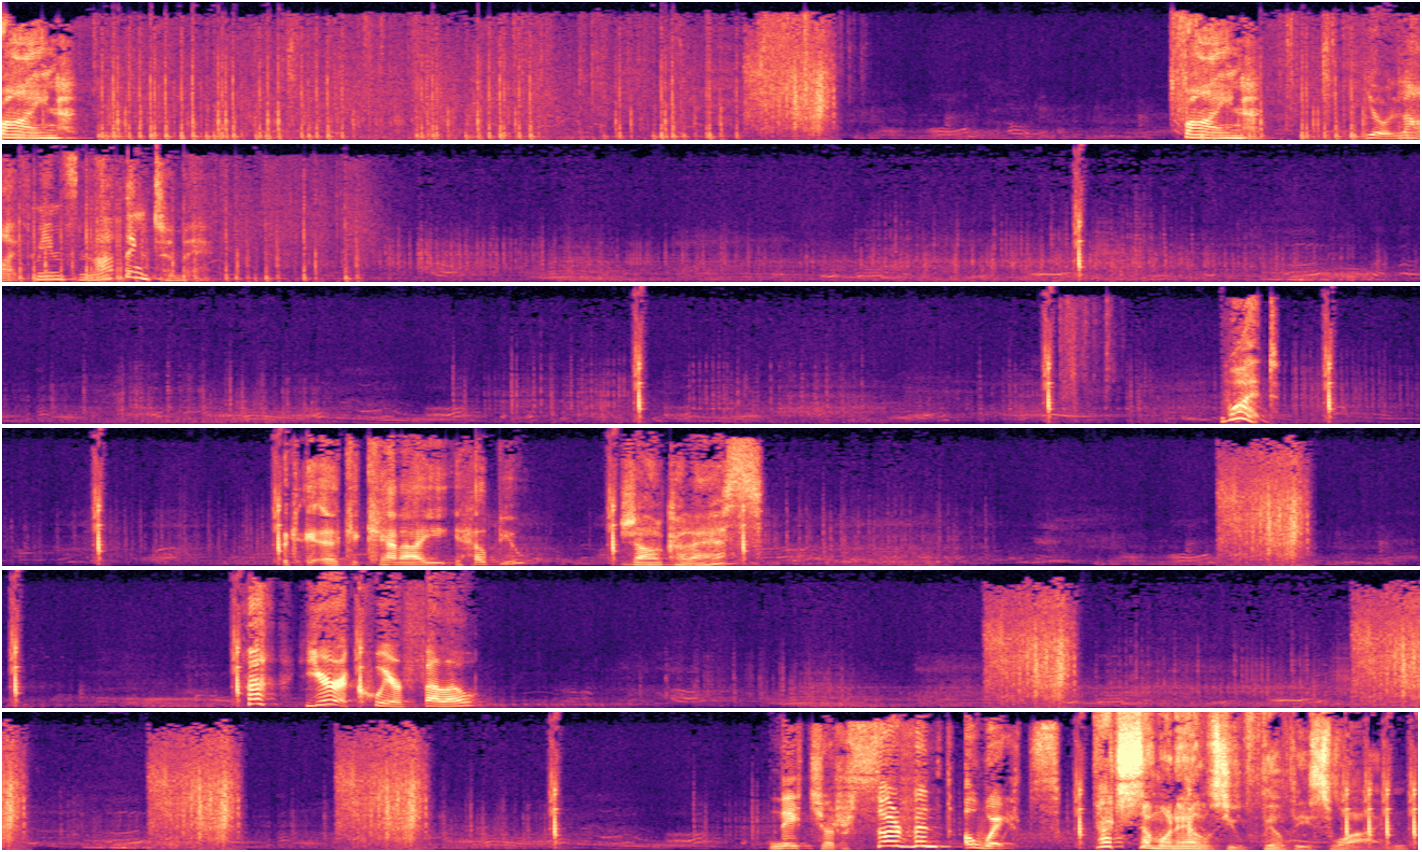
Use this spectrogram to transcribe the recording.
Fine. Fine. Your life means nothing to me. What? C- can I help you? Jalcales? You're a queer fellow. Nature's servant awaits. Touch someone else, you filthy swine.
